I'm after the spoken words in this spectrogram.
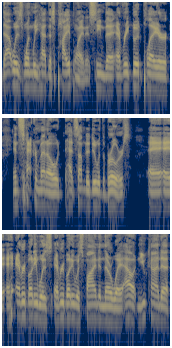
that was when we had this pipeline. It seemed that every good player in Sacramento had something to do with the Brewers. And everybody was everybody was finding their way out, and you kind of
